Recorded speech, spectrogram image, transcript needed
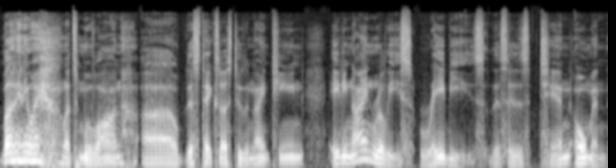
But anyway, let's move on. Uh, this takes us to the 1989 release, Rabies. This is Tin Omen,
